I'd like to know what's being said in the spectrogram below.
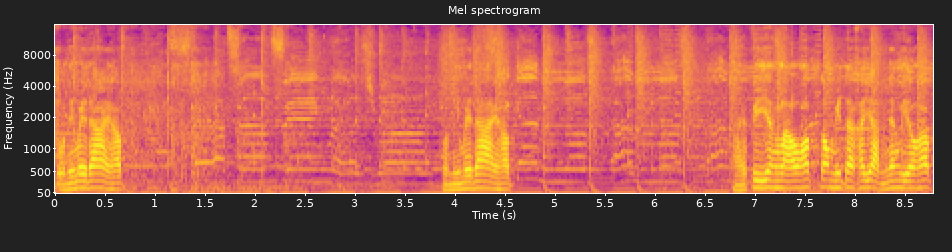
ตัวนี้ไม่ได้ครับ ตัวนี้ไม่ได้ครับ หายปีอย่างเราครับ ต้องมีแต่ขยันอย่างเดียวครับ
